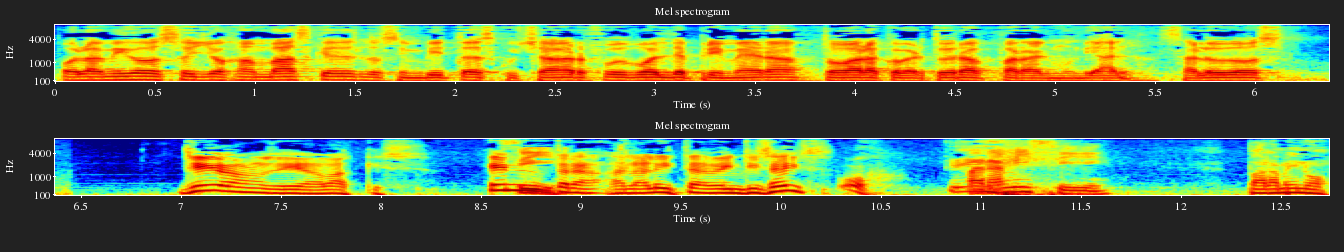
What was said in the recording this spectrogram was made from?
Hola amigos, soy Johan Vázquez, los invito a escuchar fútbol de primera, toda la cobertura para el Mundial. Saludos. ¿Llega o no llega Vázquez? ¿Entra a la lista de 26? Para mí sí. Para mí no.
